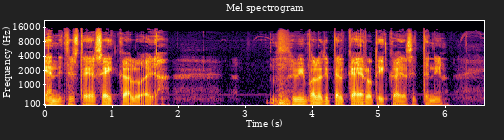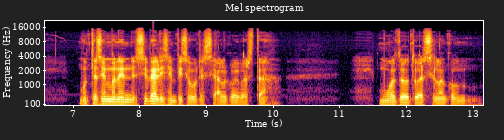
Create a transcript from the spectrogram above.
jännitystä ja seikkailua ja hyvin paljon pelkkää erotiikkaa ja sitten niin Mutta semmoinen syvällisempi suhde se alkoi vasta muotoutua silloin, kun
